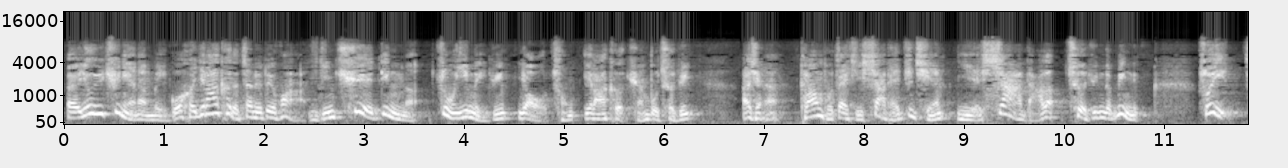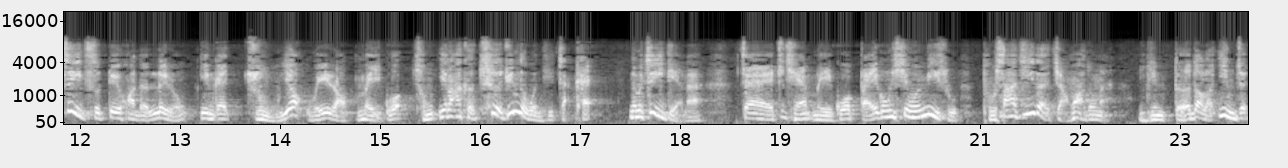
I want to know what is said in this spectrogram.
呃，由于去年呢，美国和伊拉克的战略对话已经确定了驻伊美军要从伊拉克全部撤军，而且呢，特朗普在其下台之前也下达了撤军的命令，所以这次对话的内容应该主要围绕美国从伊拉克撤军的问题展开。那么这一点呢，在之前美国白宫新闻秘书普萨基的讲话中呢，已经得到了印证。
